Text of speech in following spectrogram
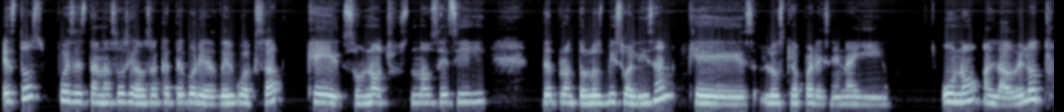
Estos pues están asociados a categorías del WhatsApp que son ocho. No sé si de pronto los visualizan, que es los que aparecen ahí uno al lado del otro.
